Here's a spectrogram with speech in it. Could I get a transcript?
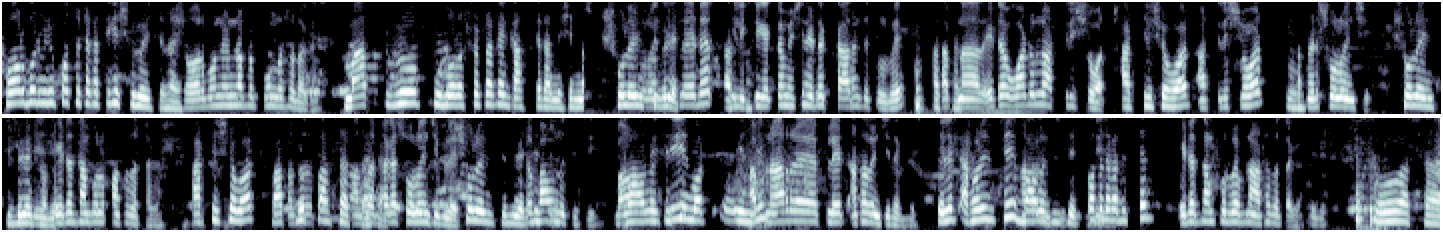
সর্বনিম্ন কত টাকা থেকে শুরু হয়েছে ভাই? সর্বনিম্ন আপনার পনেরোশো টাকা। মাত্র পনেরোশো টাকায় গাছ কাটা মেশিন। ষোলো ইঞ্চি ব্লেড ইলেকট্রিক একটা মেশিন এটা কারেন্টে চলবে। আচ্ছা। আপনার এটা ওয়াট হলো আটত্রিশশো ওয়াট আটত্রিশশো ওয়াট আটত্রিশশো ওয়াট আপনার ষোলো ইঞ্চি। ষোলো ইঞ্চি ব্লেড এটার দাম হলো পাঁচ হাজার টাকা। আটত্রিশশো ওয়াট মাত্র পাঁচ হাজার টাকা। ষোলো ইঞ্চি প্লেট ষোলো ইঞ্চি ব্লেড বাউন্ন সিসি বাউন্ন সিসি আপনার প্লেট আঠারো ইঞ্চি থাকবে। প্লেট আঠারো ইঞ্চি বাউন্ন সিসি কত টাকা দিচ্ছেন? এটার দাম পড়বে আপনার আট হাজার টাকা। ও আচ্ছা।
